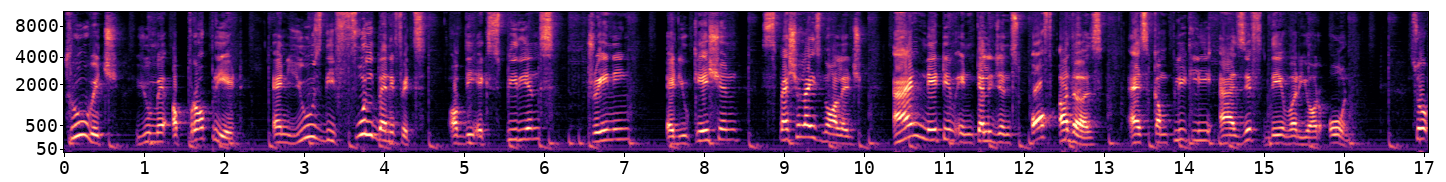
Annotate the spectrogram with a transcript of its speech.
through which you may appropriate and use the full benefits of the experience, training, education, specialized knowledge, and native intelligence of others as completely as if they were your own. So,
